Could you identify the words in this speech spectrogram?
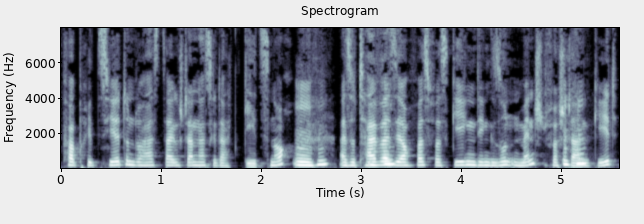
fabriziert und du hast da gestanden, hast gedacht, geht's noch? Mhm. Also teilweise mhm. auch was, was gegen den gesunden Menschenverstand mhm. geht.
